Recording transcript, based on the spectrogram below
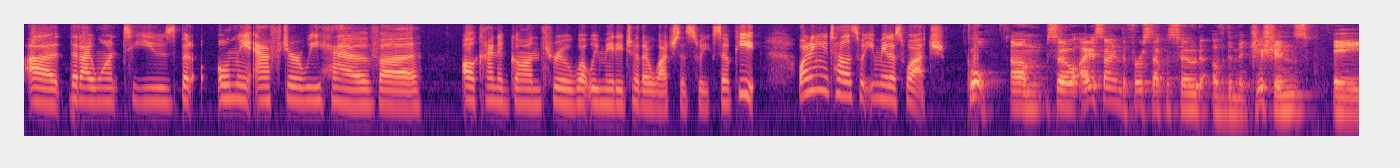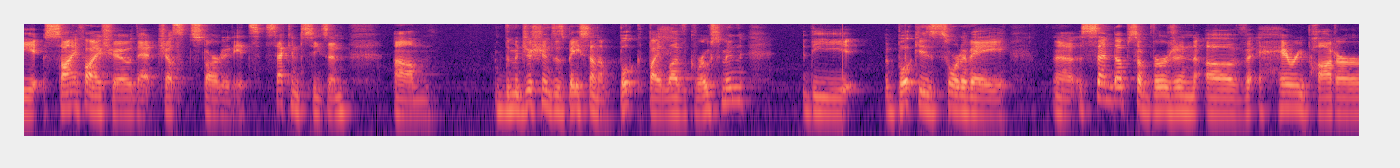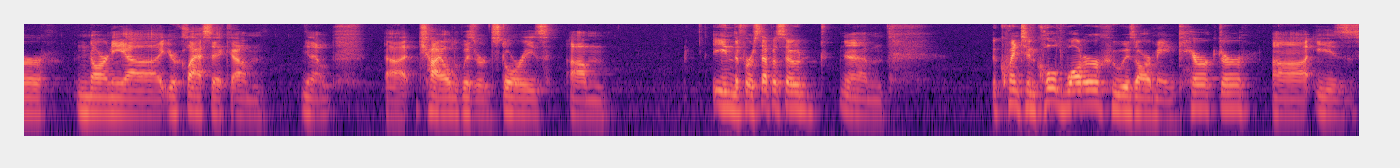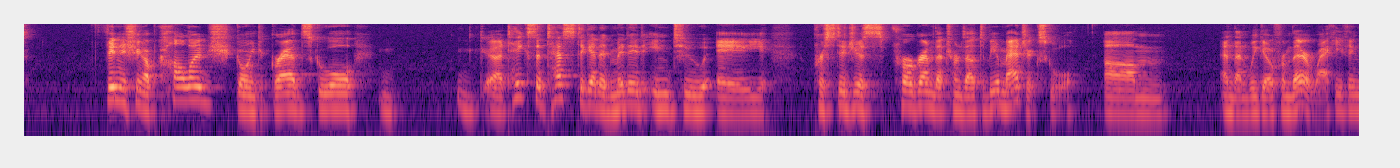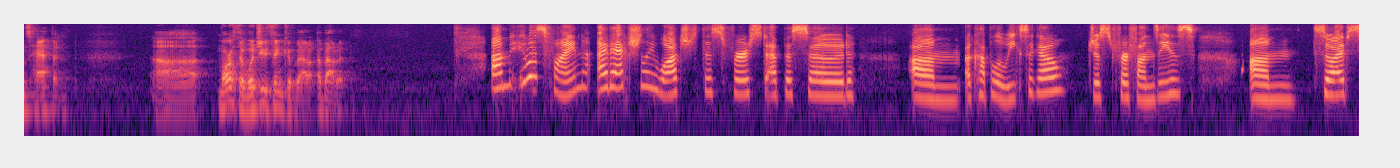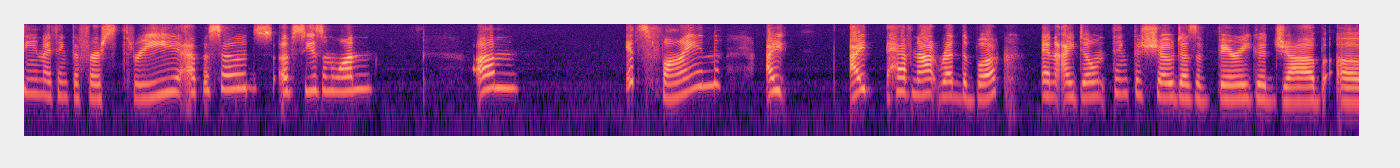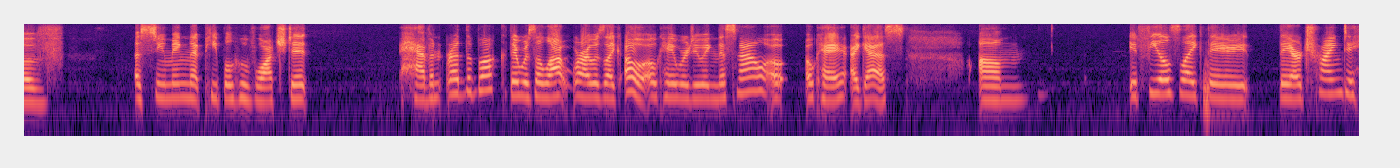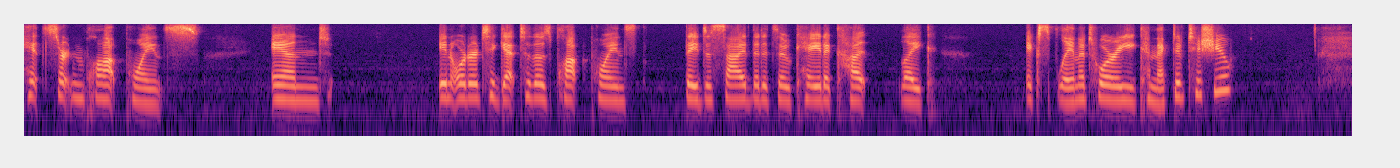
uh, that I want to use, but only after we have uh, all kind of gone through what we made each other watch this week. So, Pete, why don't you tell us what you made us watch? Cool. Um, so I assigned the first episode of The Magicians, a sci-fi show that just started its second season. Um, the Magicians is based on a book by Lev Grossman. The book is sort of a uh, send-up subversion of Harry Potter, Narnia, your classic, um, you know, uh, child wizard stories. Um, in the first episode, um, Quentin Coldwater, who is our main character, uh, is finishing up college, going to grad school, uh, takes a test to get admitted into a prestigious program that turns out to be a magic school. Um, and then we go from there. Wacky things happen. Uh, Martha, what do you think about about it? Um, it was fine. I'd actually watched this first episode um, a couple of weeks ago, just for funsies. Um, so I've seen, I think, the first three episodes of season one. Um, it's fine. I I have not read the book, and I don't think the show does a very good job of assuming that people who've watched it haven't read the book. There was a lot where I was like, "Oh, okay, we're doing this now. Oh, okay, I guess." Um, it feels like they they are trying to hit certain plot points, and in order to get to those plot points, they decide that it's okay to cut like explanatory connective tissue.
